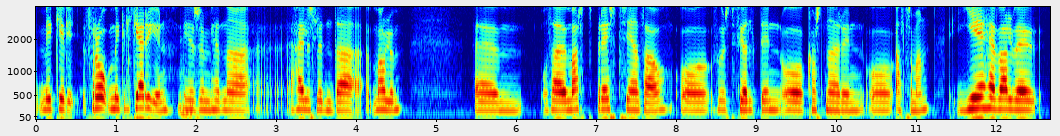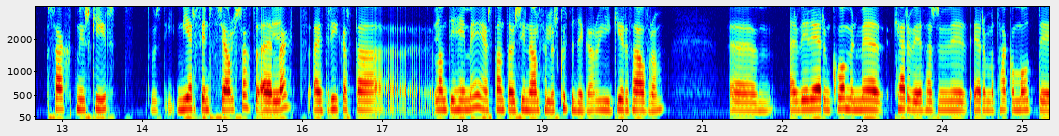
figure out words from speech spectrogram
mikil, þró, mikil gerjun mm. í mhm. þessum hérna hælisleitenda málum um, og það hefur margt breyst síðan þá og þú veist fjöldin og kostnæðurinn og allt saman. Ég hef alveg sagt mjög skýrt, veist, mér finnst sjálfsagt og eðlegt að eitt ríkasta land í heimi er að standa við sína alþjóðlega skuldbendingar og ég gerir það áfram um, en við erum komin með kerfi þar sem við erum að taka móti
